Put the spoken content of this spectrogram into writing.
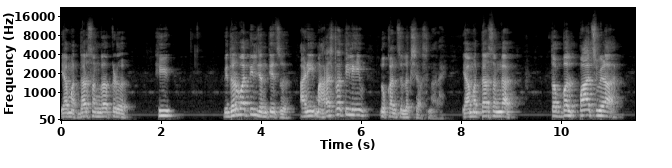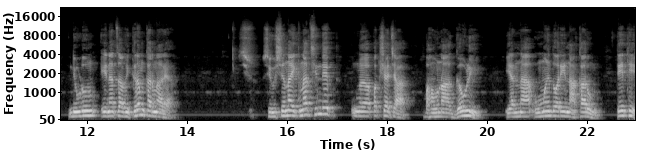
या मतदारसंघाकडं ही विदर्भातील जनतेचं आणि महाराष्ट्रातीलही लोकांचं लक्ष असणार आहे. या मतदारसंघात तब्बल पाच वेळा निवडून येण्याचा विक्रम करणाऱ्या शिवसेना एकनाथ शिंदे पक्षाच्या भावना गवळी यांना उमेदवारी नाकारून तेथे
